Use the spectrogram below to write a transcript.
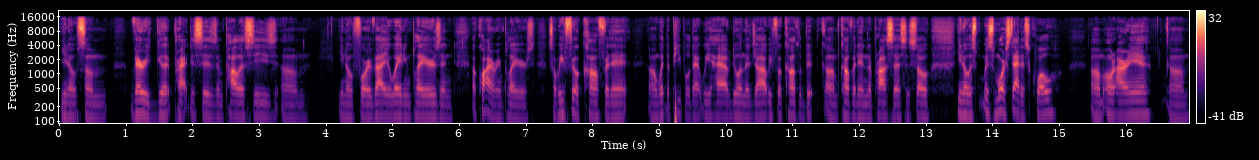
you know, some very good practices and policies, um, you know, for evaluating players and acquiring players. So we feel confident um, with the people that we have doing the job. We feel confident, um, confident in the processes. So, you know, it's, it's more status quo um, on our end. Um,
